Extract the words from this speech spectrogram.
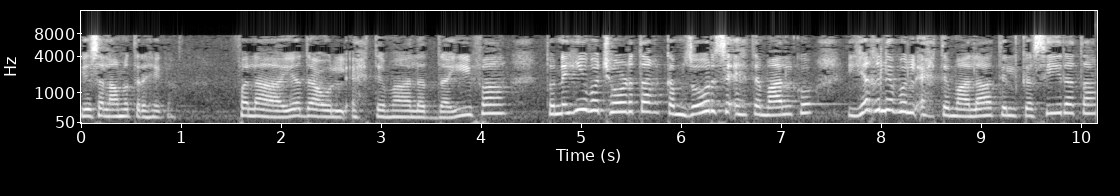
یہ سلامت رہے گا۔ فلا یدا الحتمال الضعیفہ تو نہیں وہ چھوڑتا کمزور سے احتمال کو۔ یغلب الحتمالات الکثیرتا،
